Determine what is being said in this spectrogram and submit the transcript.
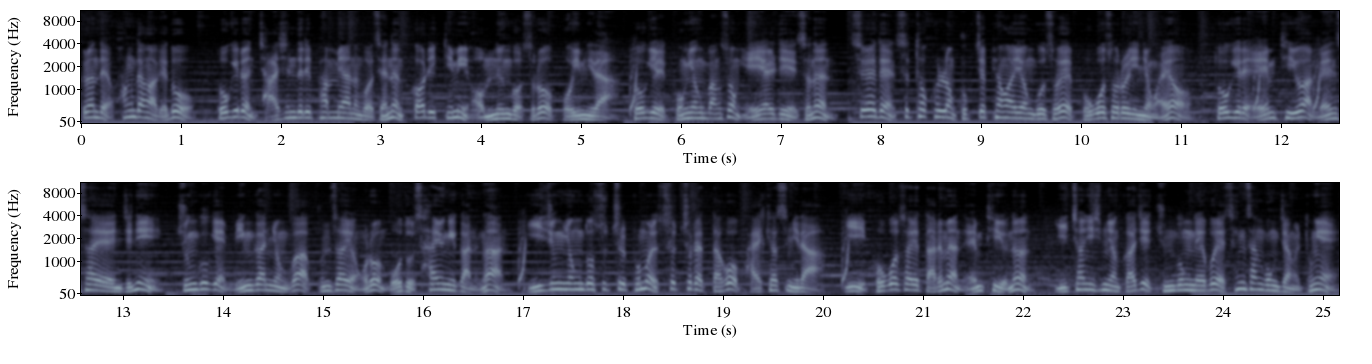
그런데 황당하게도 독일은 자신들이 판매하는 것에는 꺼리낌이 없는 것으로 보입니다. 독일 공영방송 ARD에서는 스웨덴 스톡홀름 국제평화연구소의 보고서를 인용하여 독일의 MTU와 맨사의 엔진이 중국의 민간용과 군사용으로 모두 사용이 가능한 이중용도 수출품을 수출했다고 밝혔습니다. 이 보고서에 따르면 MTU는 2020년까지 중국 내부의 생산 공장을 통해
